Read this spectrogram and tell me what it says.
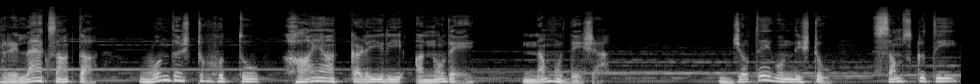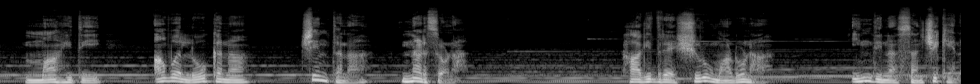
ರಿಲ್ಯಾಕ್ಸ್ ಆಗ್ತಾ ಒಂದಷ್ಟು ಹೊತ್ತು ಹಾಯಾಗಿ ಕಳೆಯಿರಿ ಅನ್ನೋದೇ ನಮ್ಮ ಉದ್ದೇಶ. ಜೊತೆಗೊಂದಿಷ್ಟು ಸಂಸ್ಕೃತಿ, ಮಾಹಿತಿ, ಅವಲೋಕನ, ಚಿಂತನ ನಡೆಸೋಣ. ಹಾಗಿದ್ರೆ ಶುರು ಮಾಡೋಣ. ಇಂದಿನ ಸಂಚಿಕೆನ.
